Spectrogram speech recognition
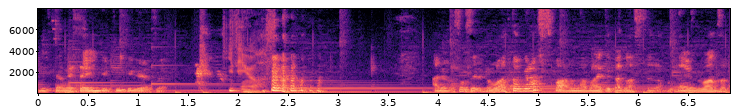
めちゃめちゃいいんで聞いてください。聞いてみます。あ、でもそうですね。ロバート・グラスパーの名前とか出せたらもうだいぶ満足。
